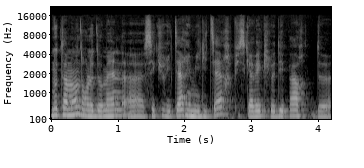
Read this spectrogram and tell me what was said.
notamment dans le domaine sécuritaire et militaire, puisqu'avec le départ de,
